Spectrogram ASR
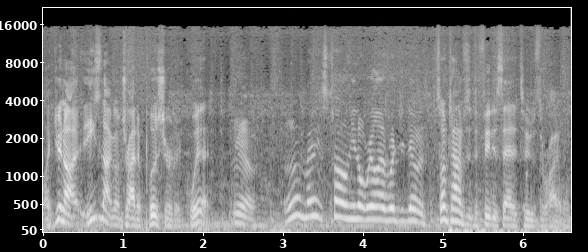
Like you're not. He's not going to try to push her to quit. Yeah. Well, maybe it's telling you don't realize what you're doing. Sometimes the defeatist attitude is the right one.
